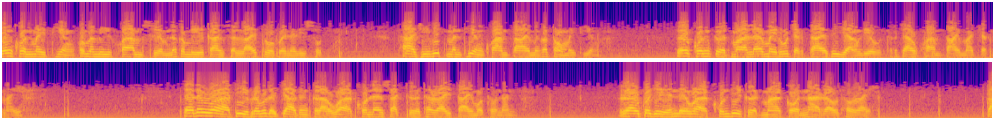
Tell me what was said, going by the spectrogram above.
ของคนไม่เที่ยง เพราะมันมีความเสื่อมแล้วก็มีการสลายตัวไปในที่สุด ถ้าชีวิตมันเที่ยงความตายมันก็ต้องไม่เที่ยง แล้วคนเกิดมาแล้วไม่รู้จักตายที่อย่างเดียวท่านจะเอาความตายมาจากไหน แต่ถ้ว่าที่พระพุทธเจ้าท่านกล่าวว่า คนและสัตว์เกิดเท่าไรตายหมดเท่านั้น เราก็จะเห็นได้ว่าคนที่เกิดมาก่อนหน้าเราเท่าไรต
